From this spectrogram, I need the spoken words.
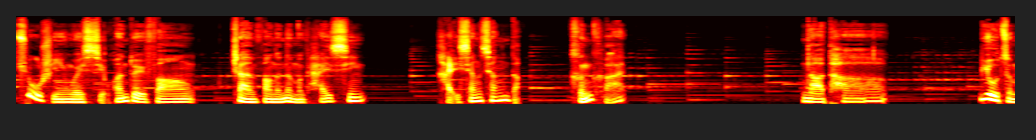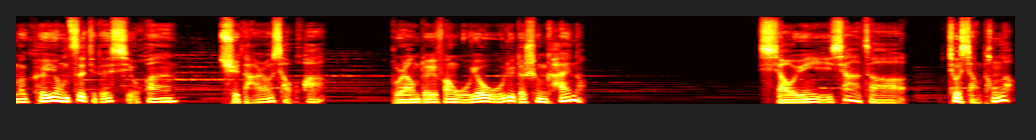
就是因为喜欢对方绽放的那么开心，还香香的，很可爱。那他，又怎么可以用自己的喜欢去打扰小花？不让对方无忧无虑的盛开呢？小云一下子就想通了。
